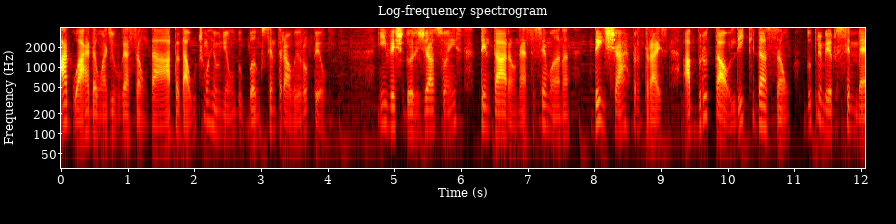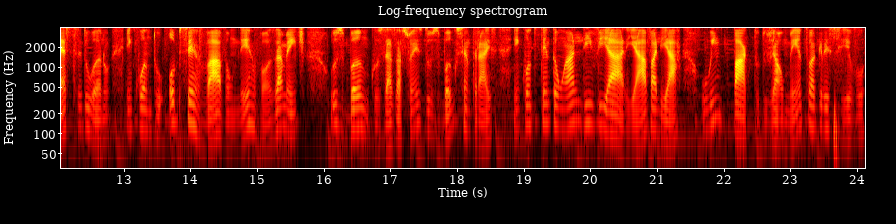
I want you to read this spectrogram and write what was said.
aguardam a divulgação da ata da última reunião do Banco Central Europeu. Investidores de ações tentaram nessa semana deixar para trás a brutal liquidação do primeiro semestre do ano, enquanto observavam nervosamente os bancos, as ações dos bancos centrais, enquanto tentam aliviar e avaliar o impacto do aumento agressivo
